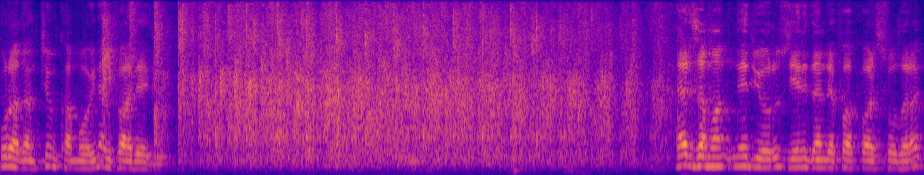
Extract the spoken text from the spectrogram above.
buradan tüm kamuoyuna ifade ediyorum. Her zaman ne diyoruz yeniden Refah Partisi olarak?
